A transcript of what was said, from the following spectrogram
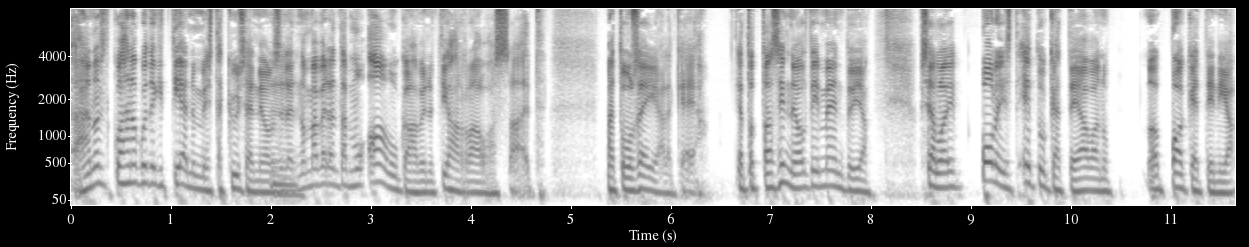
hän on sit, kun hän on kuitenkin tiennyt, mistä kyse, niin oli mm. silleen, että no mä vedän tämän mun aamukahvin nyt ihan rauhassa, että mä tuun sen jälkeen. Ja, ja tota, sinne oltiin menty ja siellä oli poliisit etukäteen avannut paketin ja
